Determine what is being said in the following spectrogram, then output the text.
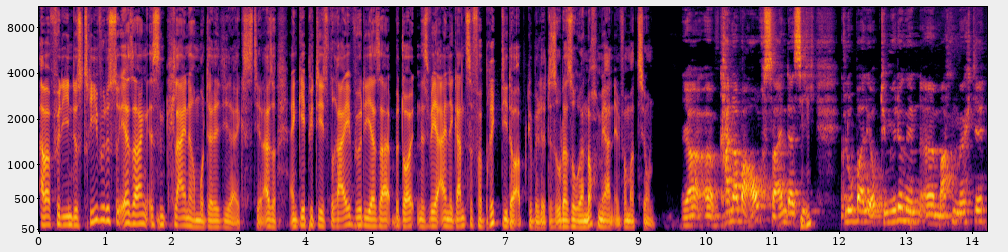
Aber für die Industrie würdest du eher sagen, es sind kleinere Modelle, die da existieren. Also ein GPT-3 würde ja bedeuten, es wäre eine ganze Fabrik, die da abgebildet ist oder sogar noch mehr an Informationen. Ja, äh, kann aber auch sein, dass ich mhm. globale Optimierungen äh, machen möchte,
